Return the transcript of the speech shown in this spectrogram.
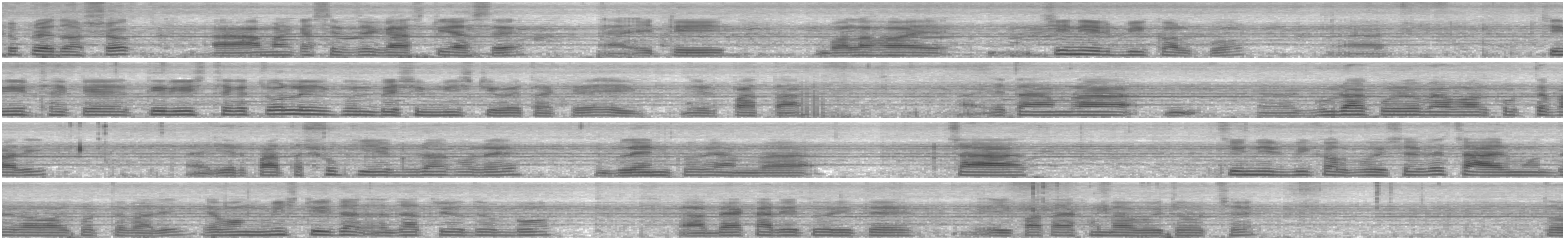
সুপ্রিয় দর্শক আমার কাছে যে গাছটি আছে এটি বলা হয় চিনির বিকল্প। চিনির থেকে তিরিশ থেকে চল্লিশ গুণ বেশি মিষ্টি হয়ে থাকে এই এর পাতা। এটা আমরা গুঁড়া করে ব্যবহার করতে পারি। এর পাতা শুকিয়ে গুঁড়া করে ব্লেন্ড করে আমরা চা, চিনির বিকল্প হিসেবে চায়ের মধ্যে ব্যবহার করতে পারি। এবং মিষ্টি জাতীয় দ্রব্য বেকারি তৈরিতে এই পাতা এখন ব্যবহৃত হচ্ছে। তো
